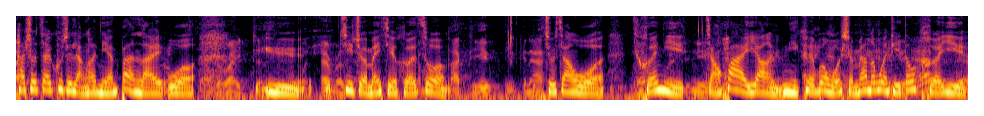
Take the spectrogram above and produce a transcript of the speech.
他说，在过去两个年半来，我与记者媒体合作，就像我和你讲话一样，你可以问我什么样的问题都可以。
